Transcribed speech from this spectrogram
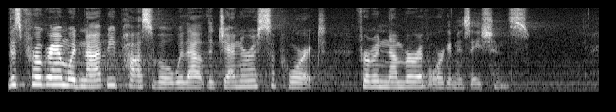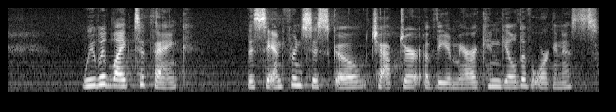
This program would not be possible without the generous support from a number of organizations. We would like to thank the San Francisco chapter of the American Guild of Organists,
